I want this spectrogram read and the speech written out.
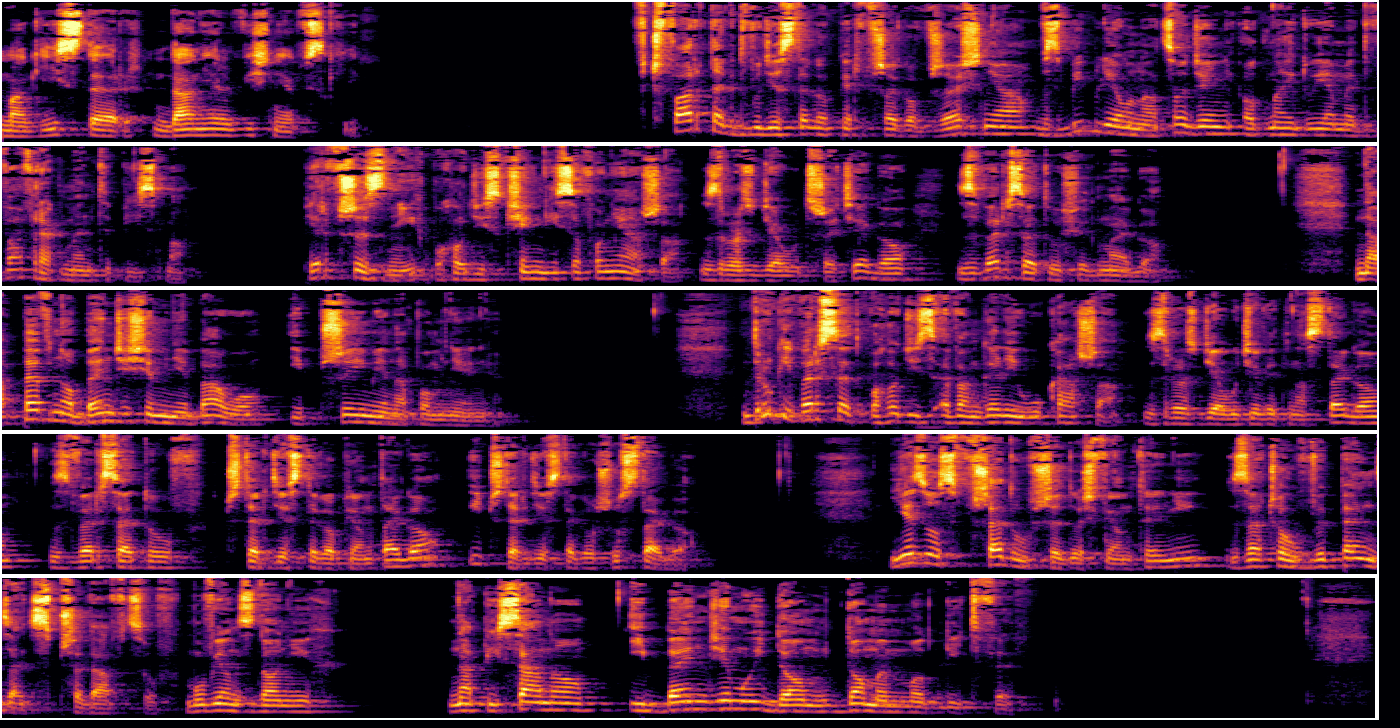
Magister Daniel Wiśniewski W czwartek 21 września z Biblią na co dzień odnajdujemy dwa fragmenty pisma. Pierwszy z nich pochodzi z Księgi Sofoniasza z rozdziału trzeciego, z wersetu siódmego. Na pewno będzie się mnie bało i przyjmie napomnienie. Drugi werset pochodzi z Ewangelii Łukasza z rozdziału 19, z wersetów 45 i 46. Jezus wszedłszy do świątyni, zaczął wypędzać sprzedawców, mówiąc do nich: Napisano, i będzie mój dom domem modlitwy.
